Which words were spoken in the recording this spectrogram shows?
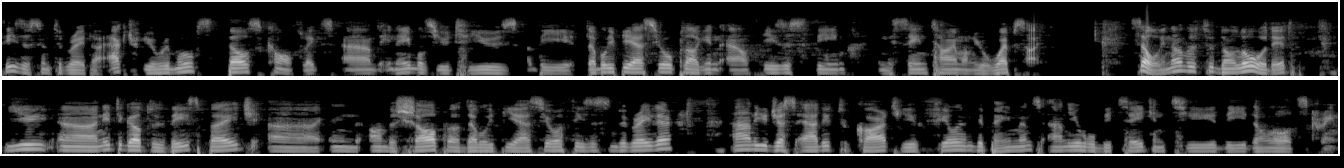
Thesis Integrator, actually removes those conflicts and enables you to use the WP SEO plugin and Thesis theme in the same time on your website. So, in order to download it, you uh, need to go to this page uh, in on the shop uh, WP SEO Thesis Integrator and you just add it to cart, you fill in the payments and you will be taken to the download screen.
